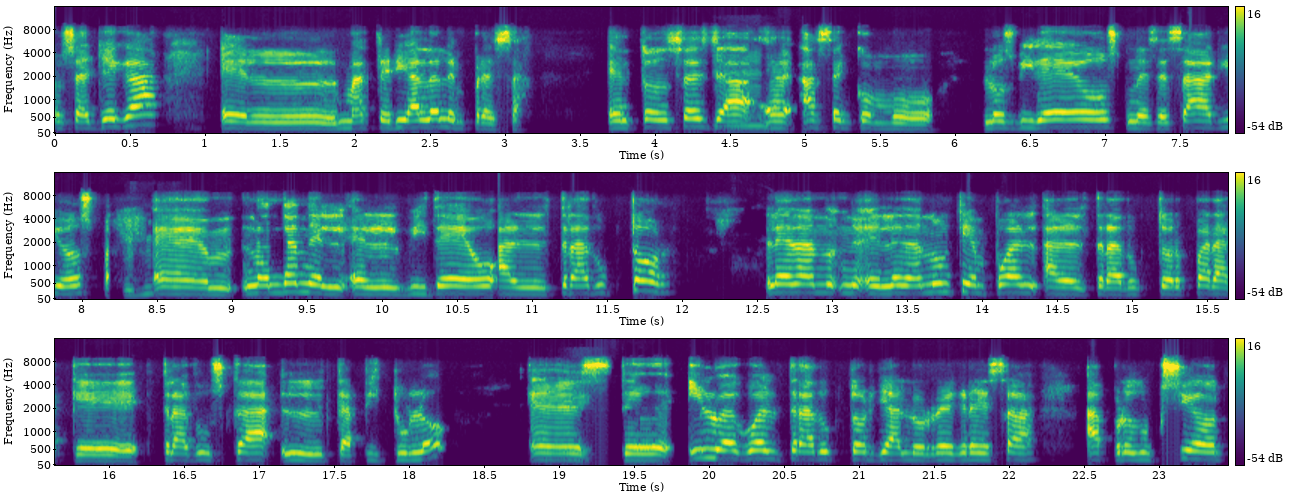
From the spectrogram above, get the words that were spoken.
o sea, llega el material a la empresa. Entonces ya eh, hacen como los videos necesarios, eh, mandan el, el video al traductor, le dan, eh, le dan un tiempo al, al traductor para que traduzca el capítulo. Este, y luego el traductor ya lo regresa a producción.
